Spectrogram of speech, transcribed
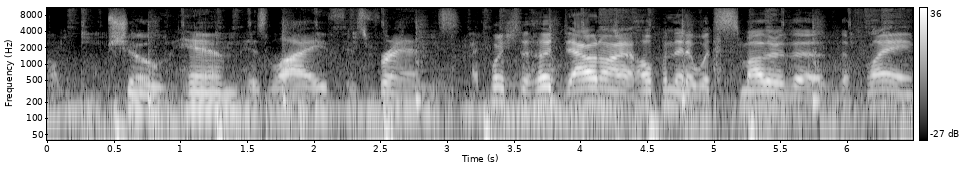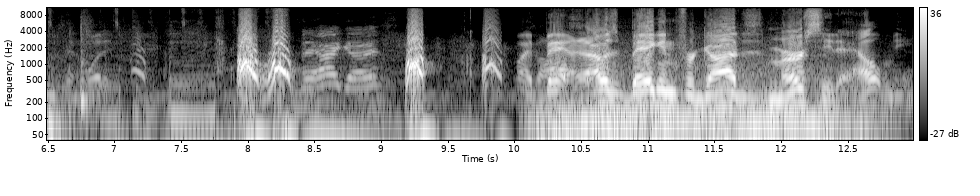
I'll show him, his life, his friends. I pushed the hood down on it, hoping that it would smother the, the flames. And what it. Say hi, guys. I, be- I was begging for God's mercy to help me.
